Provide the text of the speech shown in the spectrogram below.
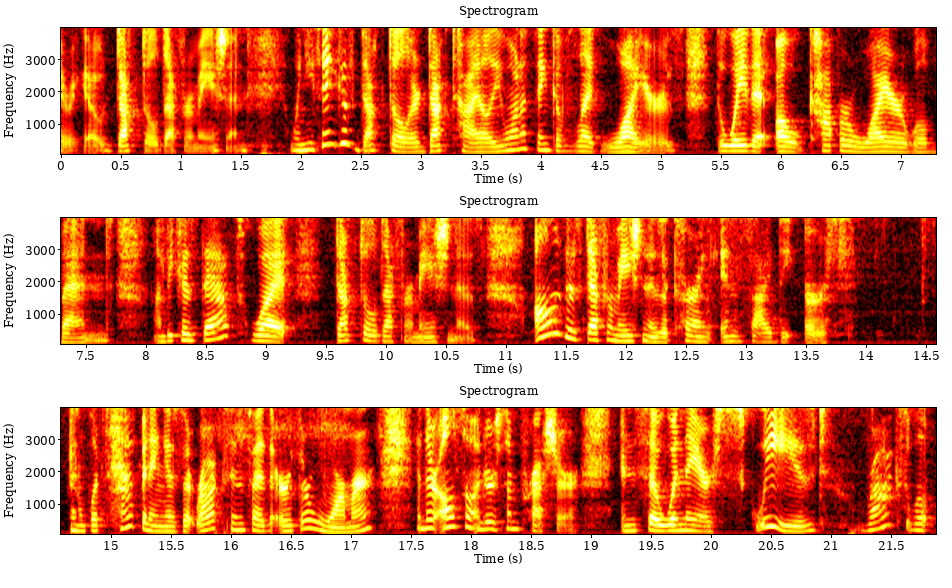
there we go, ductile deformation. When you think of ductile or ductile, you want to think of like wires, the way that, oh, copper wire will bend, um, because that's what ductile deformation is. All of this deformation is occurring inside the earth. And what's happening is that rocks inside the earth are warmer and they're also under some pressure. And so when they are squeezed, rocks will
